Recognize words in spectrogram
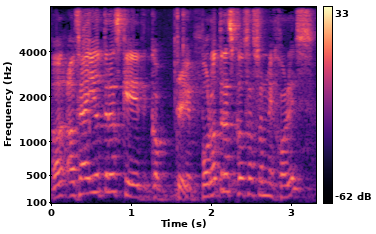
O, o sea, hay otras que, co- Sí. que por otras cosas son mejores,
